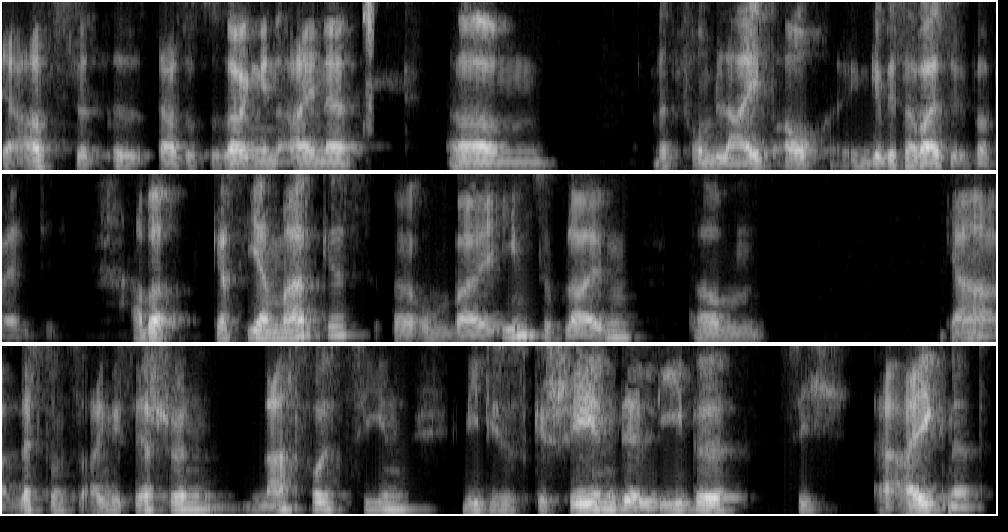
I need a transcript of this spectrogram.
der Arzt wird da sozusagen in eine ähm, wird vom Leib auch in gewisser Weise überwältigt. Aber Garcia Marquez, äh, um bei ihm zu bleiben, ähm, ja, lässt uns eigentlich sehr schön nachvollziehen, wie dieses Geschehen der Liebe sich ereignet.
